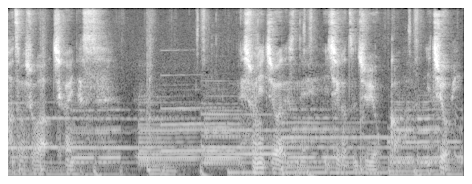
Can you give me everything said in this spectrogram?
初場所が近いです。初日はですね1月14日日曜日。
